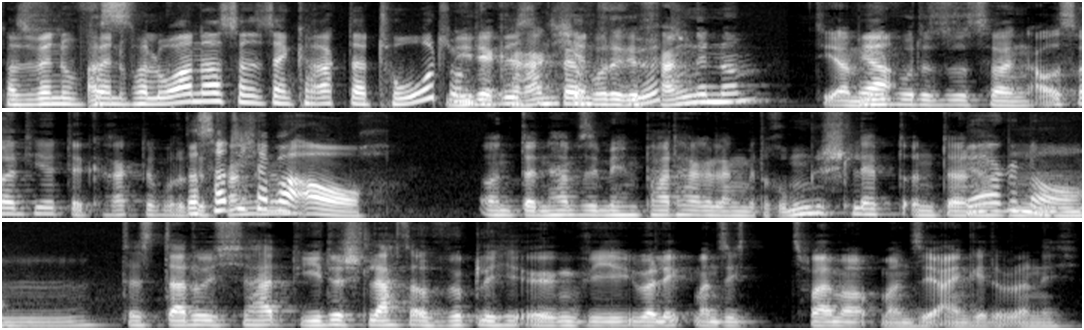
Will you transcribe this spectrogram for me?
Also wenn du, Was- wenn du verloren hast, dann ist dein Charakter tot Nee, und der Charakter nicht wurde gefangen genommen, die Armee Ja. wurde sozusagen ausradiert, der Charakter wurde Das hatte ich aber auch. Und dann haben sie mich ein paar Tage lang mit rumgeschleppt und dann Ja, genau. Mhm. das, dadurch hat jede Schlacht auch wirklich irgendwie, überlegt man sich zweimal, ob man sie eingeht oder nicht.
